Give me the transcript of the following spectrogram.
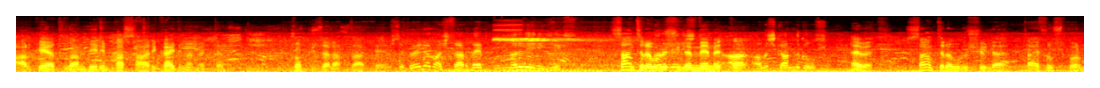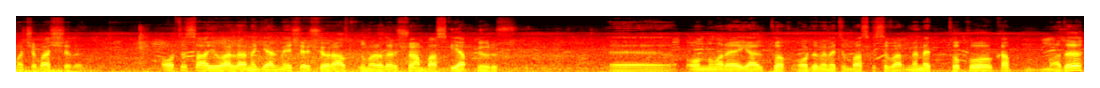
arkaya atılan derin pas harikaydı Mehmet'ten. Çok güzel attı arkaya. İşte böyle maçlarda hep bunları deneyeceksin. Santra Bunları vuruşuyla Mehmet a- alışkanlık olsun. Evet. Santra vuruşuyla Tayfun Spor maça başladı. Orta saha yuvarlarına gelmeye çalışıyor alt numaraları. Şu an baskı yapmıyoruz. 10 numaraya geldi top. Orada Mehmet'in baskısı var. Mehmet topu kapmadı.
